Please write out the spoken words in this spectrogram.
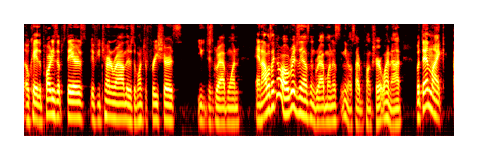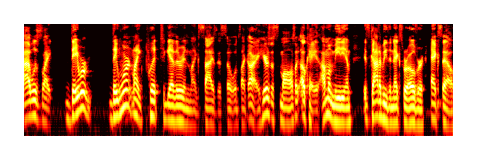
okay the party's upstairs if you turn around there's a bunch of free shirts you can just grab one and i was like oh originally i was gonna grab one it's you know cyberpunk shirt why not but then like i was like they were they weren't like put together in like sizes so it's like all right here's a small i was like okay i'm a medium it's got to be the next row over xl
